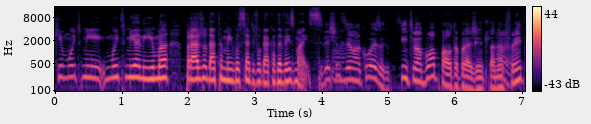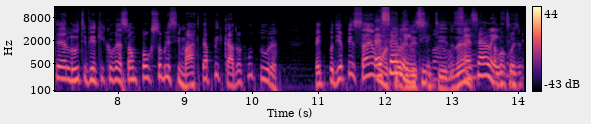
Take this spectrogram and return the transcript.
que muito me, muito me anima para ajudar também você a divulgar cada vez mais. E deixa eu dizer uma coisa. Cíntia, uma boa pauta pra gente lá na Ah. frente é Lute vir aqui conversar um pouco sobre esse marketing aplicado à cultura. A gente podia pensar em alguma coisa Excelente. nesse sentido, né? Excelente. Alguma coisa...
